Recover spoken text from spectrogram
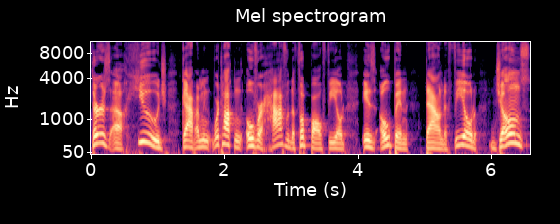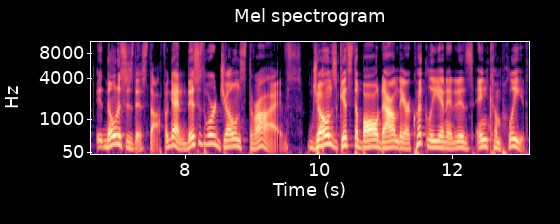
There's a huge gap. I mean, we're talking over half of the football field is open down the field. Jones notices this stuff. Again, this is where Jones thrives. Jones gets the ball down there quickly and it is incomplete.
